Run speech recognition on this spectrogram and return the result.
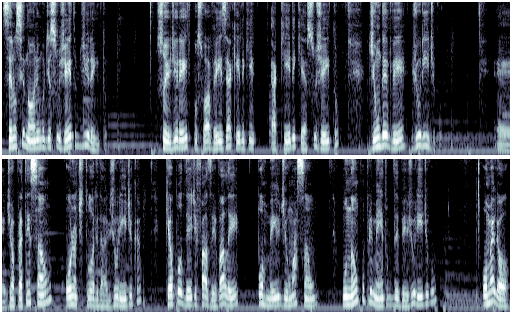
sendo sinônimo de sujeito de direito. Sujeito direito, por sua vez, é aquele que, aquele que é sujeito de um dever jurídico, é, de uma pretensão ou de uma titularidade jurídica, que é o poder de fazer valer, por meio de uma ação, o não cumprimento do dever jurídico, ou melhor,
